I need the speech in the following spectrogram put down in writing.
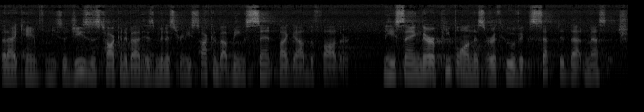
that I came from you. So Jesus is talking about his ministry and he's talking about being sent by God the Father. And he's saying there are people on this earth who have accepted that message.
